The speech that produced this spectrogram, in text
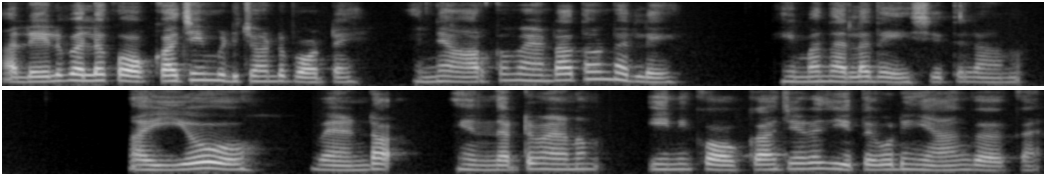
അല്ലെങ്കിൽ വല്ല കോക്കാച്ചയും പിടിച്ചോണ്ട് പോട്ടെ. എന്നെ ആർക്കും വേണ്ടാത്തോണ്ടല്ലേ? ഹിമ നല്ല ദേഷ്യത്തിലാണ്. അയ്യോ വേണ്ട. എന്നിട്ട് വേണം ഇനി കോക്കാച്ചയുടെ ചീത്ത കൂടി ഞാൻ കേൾക്കാൻ.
